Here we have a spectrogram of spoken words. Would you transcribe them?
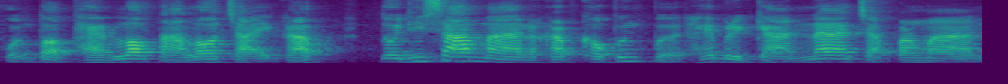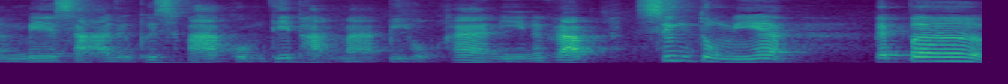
ผลตอบแทนล่อตาล่อใจครับ โดยที่ทราบมานะครับเขาเพิ่งเปิดให้บริการน่าจะประมาณเมษาหรือพฤษภาคมที่ผ่านมาปี 65 นี้นะครับ ซึ่งตรงนี้เปเปอร์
